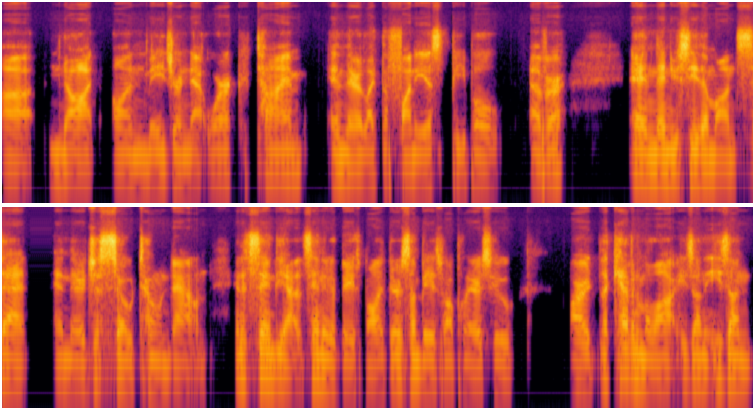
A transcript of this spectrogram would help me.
uh, not on major network time, and they're like the funniest people ever. And then you see them on set, and they're just so toned down. And it's same, yeah, the same thing with baseball. Like there are some baseball players who are like Kevin Millar. He's on, he's on,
